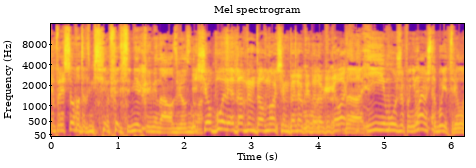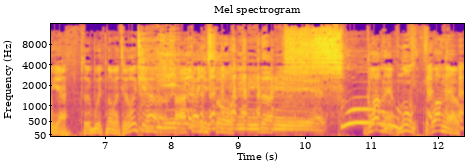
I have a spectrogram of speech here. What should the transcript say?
он пришел в этот, мир- в этот мир криминала звездного. Еще более давным-давно, чем далекой-далекой галактике. Да, и мы уже понимаем, что будет трилогия. То будет новая трилогия о Хане Соло. Да. Главное, ну, главное,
